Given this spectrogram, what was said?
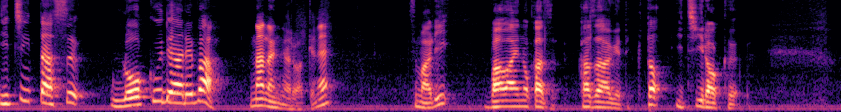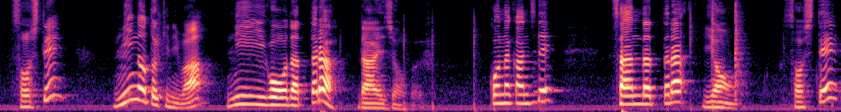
1たす6であれば7になるわけね。つまり場合の数数を上げていくと16そして2の時には25だったら大丈夫。こんな感じで3だったら4そして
